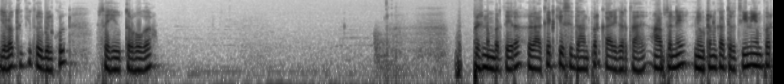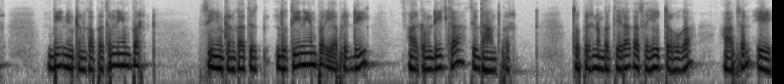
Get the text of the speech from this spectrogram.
जड़त्व की तो ये बिल्कुल सही उत्तर होगा। प्रश्न नंबर तेरह, रॉकेट के सिद्धांत पर कार्य करता है? ऑप्शन ए, न्यूटन का तृतीय नियम पर, बी, न्यूटन का प्रथम नियम पर सी न्यूटन का द्वितीय नियम पर या फिर डी आर्कमडीज का सिद्धांत पर। तो प्रश्न नंबर तेरह का सही उत्तर होगा ऑप्शन ए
